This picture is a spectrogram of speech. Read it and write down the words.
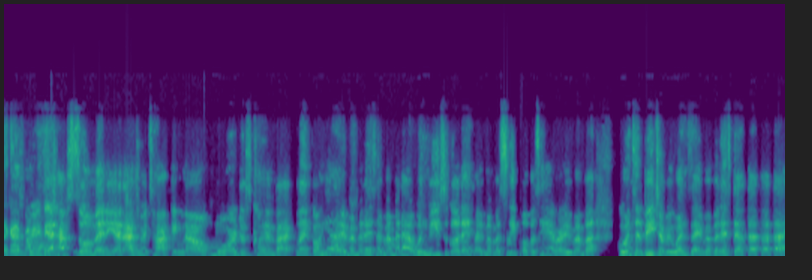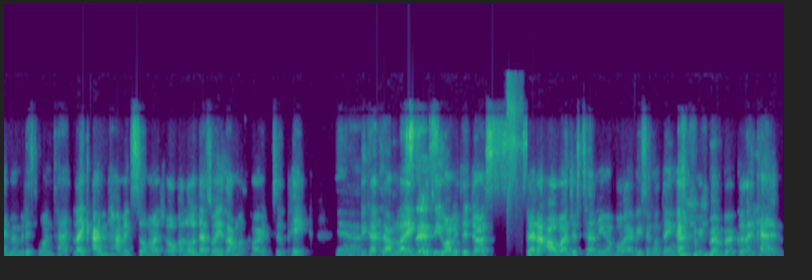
Like That's I'm crazy. I have so many. And as we're talking now, more just coming back. Like, oh yeah, I remember this. I remember that. When we used to go this, I remember sleepovers here. I remember going to the beach every Wednesday. I remember this, that, that, that, that. I remember this one time. Like I'm having so much overload. That's why it's almost hard to pick. yeah. Because I'm like, do you want me to just spend an hour just telling you about every single thing I remember? Because I can't.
